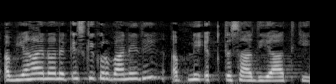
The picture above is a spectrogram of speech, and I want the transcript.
تو اب یہاں انہوں نے کس کی قربانی دی؟ اپنی اقتصادیات کی۔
